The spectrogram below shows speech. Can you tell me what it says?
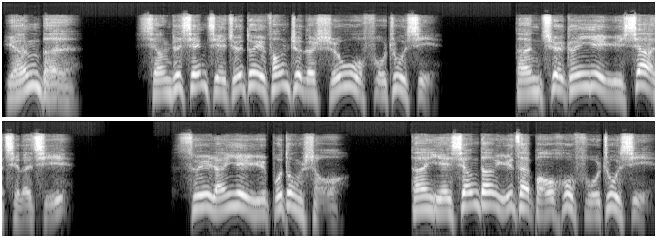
原本。想着先解决对方这个食物辅助系，但却跟叶雨下起了棋。虽然叶雨不动手，但也相当于在保护辅助系。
